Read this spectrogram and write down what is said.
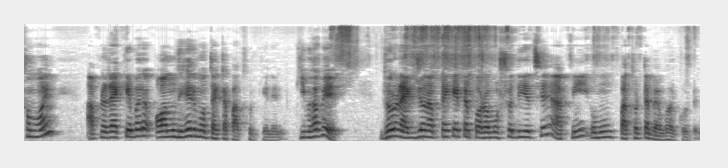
সময় আপনারা একেবারে অন্ধের মতো একটা পাথর কেনেন। কীভাবে? ধরুন, একজন আপনাকে একটা পরামর্শ দিয়েছে, আপনি অমুক পাথরটা ব্যবহার করবেন।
